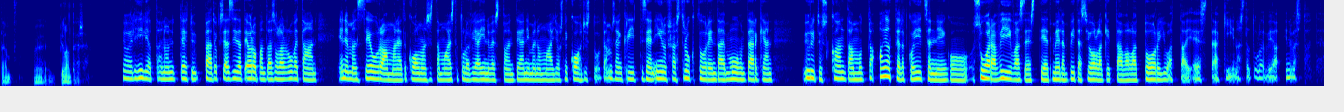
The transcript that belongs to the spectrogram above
tähän tilanteeseen. Joo, eli hiljattain on nyt tehty päätöksiä siitä, että Euroopan tasolla ruvetaan enemmän seuraamaan näitä kolmansista maista tulevia investointeja nimenomaan, jos ne kohdistuu tämmöiseen kriittiseen infrastruktuuriin tai muuhun tärkeään yrityskantaan. Mutta ajatteletko itse niin kuin suoraviivaisesti, että meidän pitäisi jollakin tavalla torjua tai estää Kiinasta tulevia investointeja?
